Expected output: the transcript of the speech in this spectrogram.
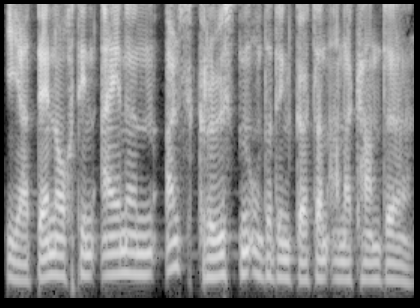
er dennoch den einen als größten unter den Göttern anerkannte.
